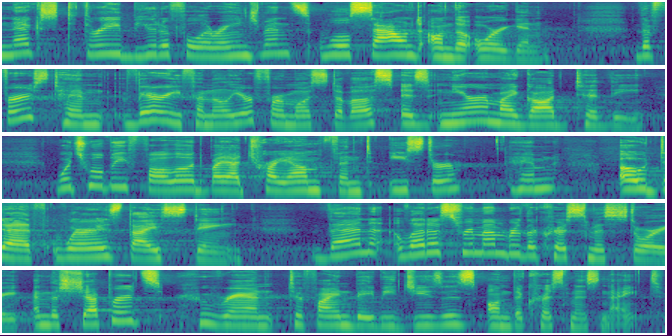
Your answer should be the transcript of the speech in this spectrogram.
The next three beautiful arrangements will sound on the organ. The first hymn, very familiar for most of us, is Nearer My God to Thee, which will be followed by a triumphant Easter hymn, O Death, Where is Thy Sting? Then let us remember the Christmas story and the shepherds who ran to find baby Jesus on the Christmas night.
